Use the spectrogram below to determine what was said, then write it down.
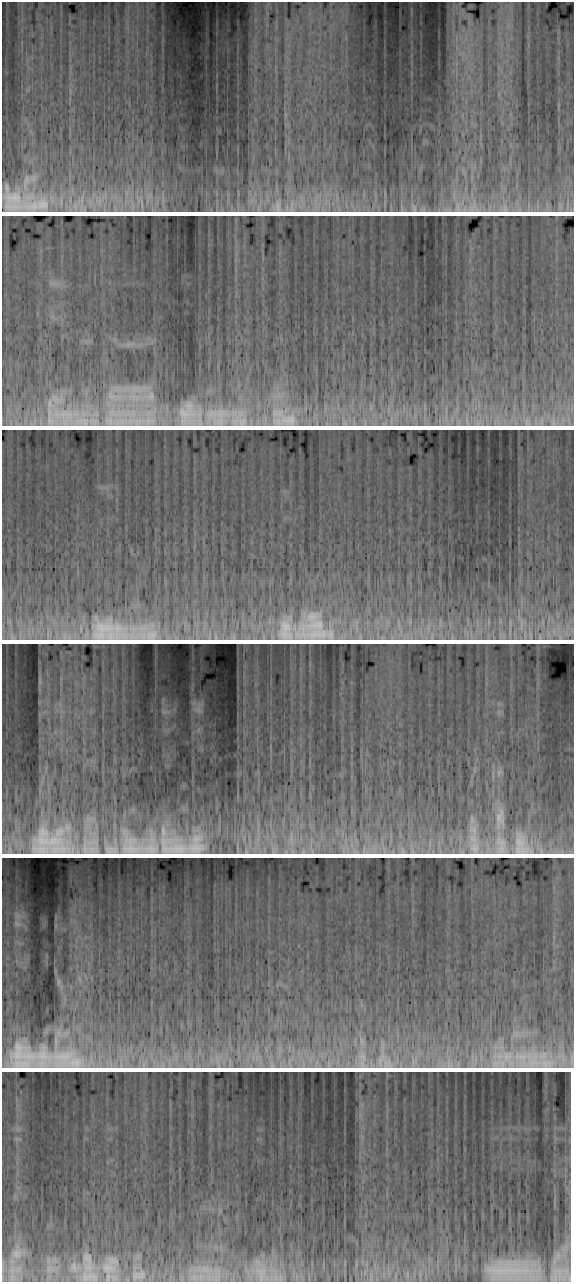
ये भी डाउन ओके अनदर ये डाउन हो चुका है। ये डाउन रिलोड गोलियाँ शायद खत्म हो जाएँगे। बट काफ़ी, ये भी डाउन ओके। ये डाउन हो चुका है। वो उधर भी एक है। हाँ ये लो। ये गया।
